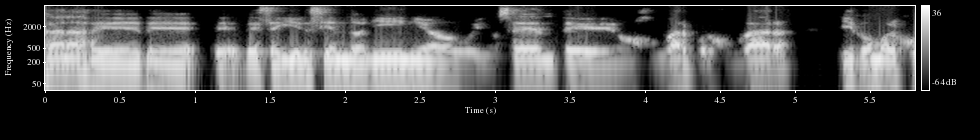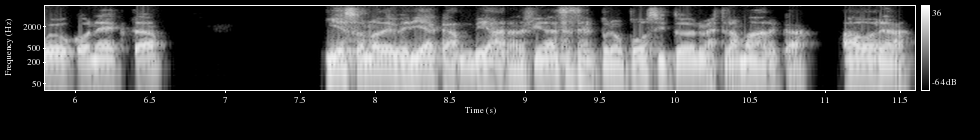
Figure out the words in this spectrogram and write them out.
ganas de, de seguir siendo niño o inocente o jugar por jugar y cómo el juego conecta. Y eso no debería cambiar. Al final ese es el propósito de nuestra marca. Ahora,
